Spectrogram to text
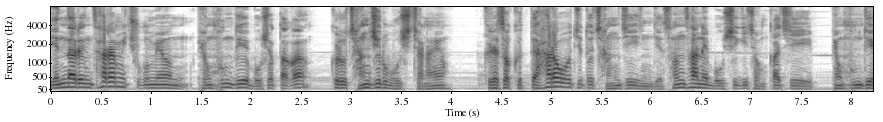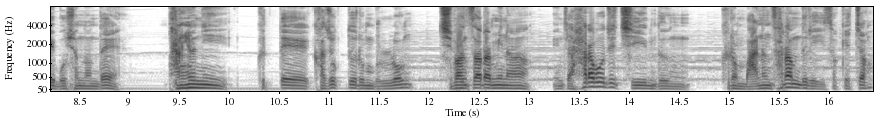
옛날엔 사람이 죽으면 병풍 뒤에 모셨다가 그리고 장지로 모시잖아요. 그래서 그때 할아버지도 장지 이제 선산에 모시기 전까지 병풍 뒤에 모셨는데 당연히 그때 가족들은 물론 집안 사람이나 이제 할아버지 지인 등 그런 많은 사람들이 있었겠죠.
